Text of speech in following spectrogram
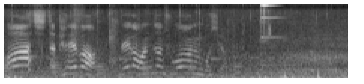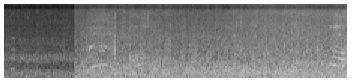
와 진짜 대박. 내가 완전 좋아하는 곳이야. 와.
